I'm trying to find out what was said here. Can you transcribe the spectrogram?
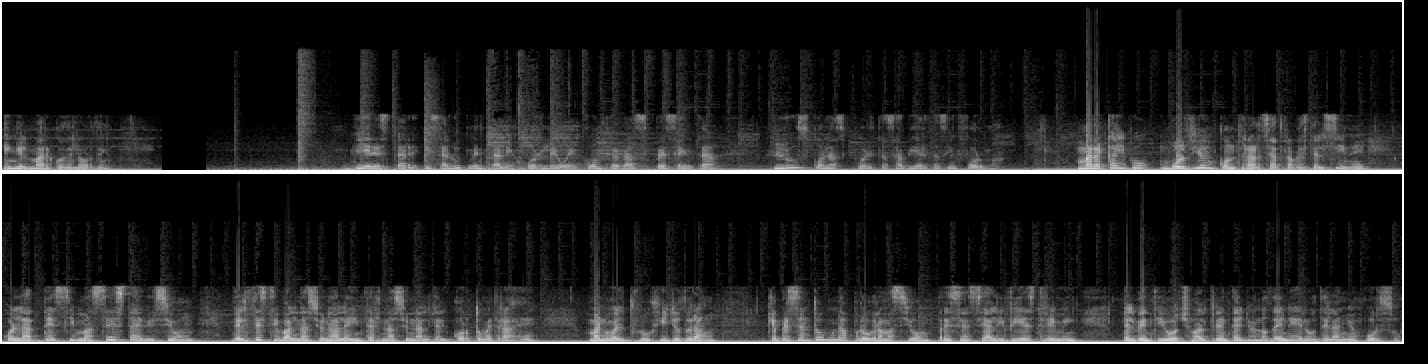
en el marco del orden. Bienestar y salud mental en Jorleo encontrarás presenta Luz con las puertas abiertas informa. Maracaibo volvió a encontrarse a través del cine con la décima sexta edición del Festival Nacional e Internacional del Cortometraje Manuel Trujillo Durán, que presentó una programación presencial y vía streaming del 28 al 31 de enero del año en curso.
